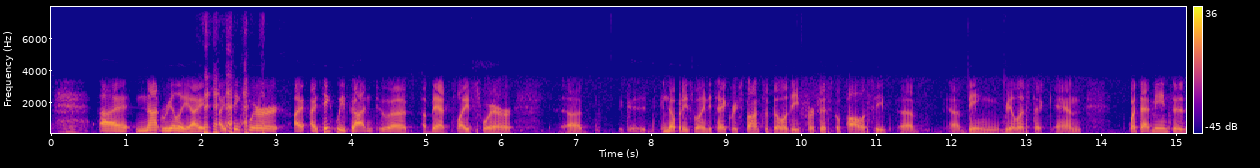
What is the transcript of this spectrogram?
uh, not really. I, I think we're. I, I, think we've gotten to a, a bad place where uh, nobody's willing to take responsibility for fiscal policy uh, uh being realistic, and what that means is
